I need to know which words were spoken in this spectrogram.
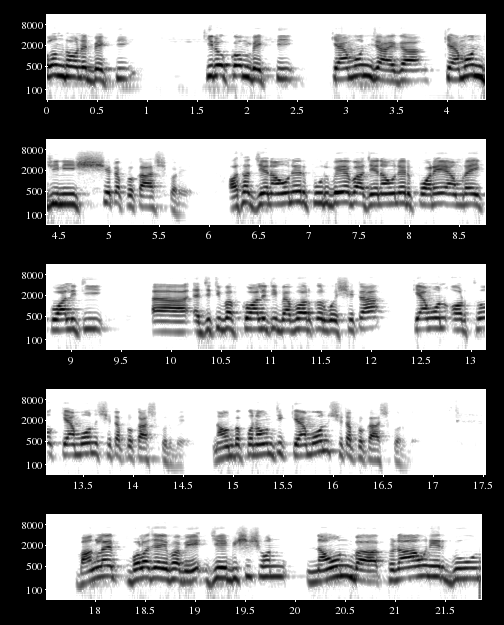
কোন ধরনের ব্যক্তি, কীরকম ব্যক্তি কেমন জায়গা, কেমন জিনিস সেটা প্রকাশ করে। অর্থাৎ যে নাউনের পূর্বে বা যে নাউনের পরে আমরা এই কোয়ালিটি অ্যাডজেক্টিভ অফ কোয়ালিটি ব্যবহার করব, সেটা কেমন অর্থ, কেমন সেটা প্রকাশ করবে। নাউন বা প্রোনাউনটি কেমন সেটা প্রকাশ করবে। বাংলায় বলা যায় এভাবে যে বিশেষণ নাউন বা প্রোনাউনের গুণ,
